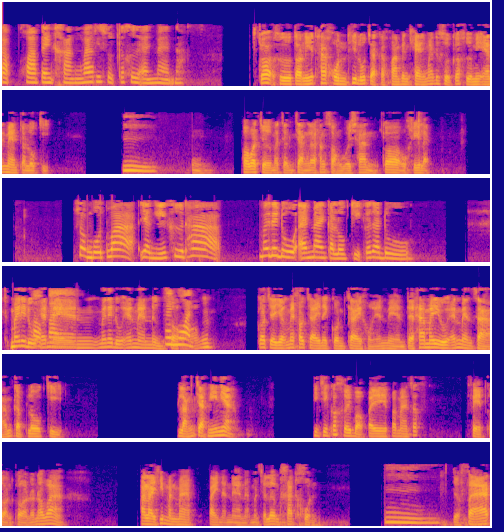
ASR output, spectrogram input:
กับความเป็น Kang มากที่สุดก็คือ Ant-Man นะ ก็คือตอนนี้ถ้าคนที่รู้จักกับความเป็น Kang มากที่สุดก็คือมี Ant-Man กับโลกิอืม อืม เพราะว่าเจอมาจังๆแล้วทั้งสองเวอร์ชั่น ก็โอเคแหละ สมมุติว่าอย่างนี้คือถ้าไม่ได้ดู Ant-Man กับโลกิก็จะดู ไม่ได้ดูต่อไป Ant-Man ไม่ได้ดู Ant-Man หนึ่งสองก็จะยังไม่เข้าใจในกลไกของ Ant-Man แต่ถ้าไม่ดู Ant-Man สามกับโลกิหลังจากนี้เนี่ย จริง ๆ ก็เคยบอกไปประมาณสักเฟสก่อนๆแล้วนะว่า อะไรที่มันมาไปนานๆอะ มันจะเริ่มคัดคนอืมเดอะฟาส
